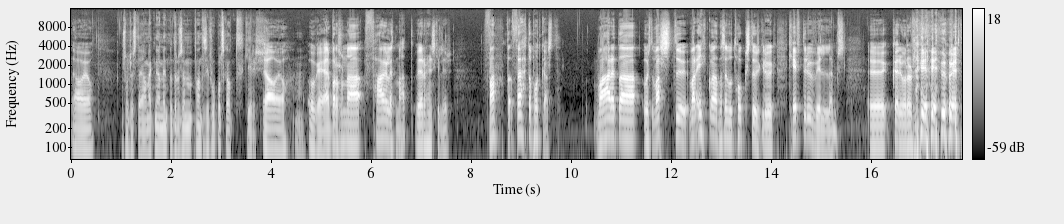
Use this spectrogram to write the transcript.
Já, já, og svo hlusta ég á megniða myndböndurum sem Fantasy Football Scout gerir. Já, já. Ok, en bara svona faglegt mat Við erum hinskilir Fanta, Þetta podcast Var þetta, veist, varstu Var eitthvað þarna sem þú tókstu, Keiftur þú Willems? Uh, hverju voru fleiri, þú veist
